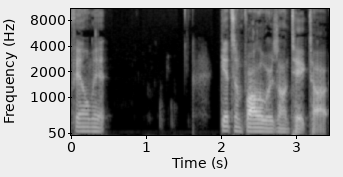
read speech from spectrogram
film it, get some followers on TikTok.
